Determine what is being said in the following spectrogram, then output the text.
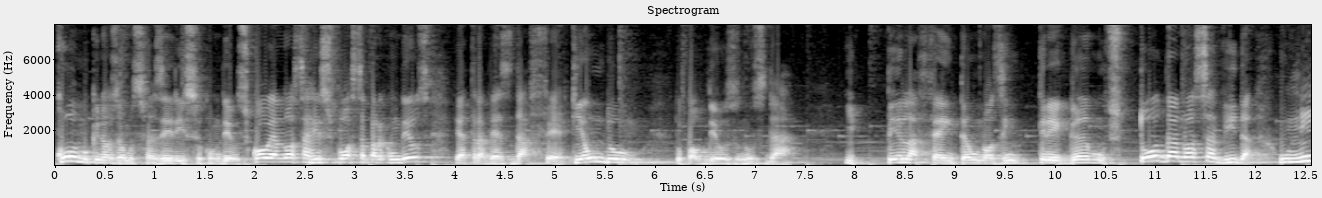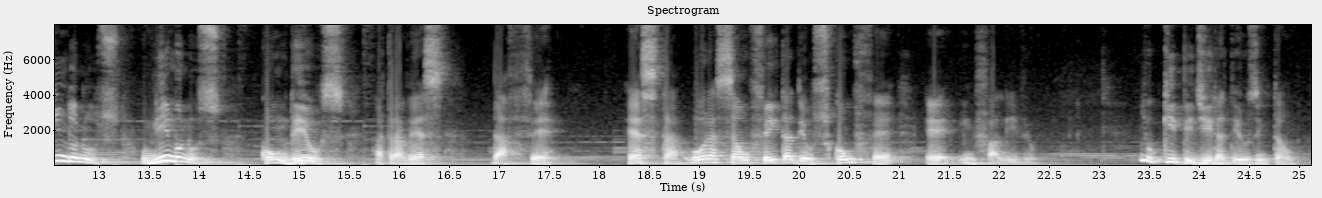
Como que nós vamos fazer isso com Deus? Qual é a nossa resposta para com Deus? É através da fé, que é um dom do qual Deus nos dá. E pela fé, então, nós entregamos toda a nossa vida, unindo-nos, unimos-nos com Deus através da fé. Esta oração feita a Deus com fé é infalível. E o que pedir a Deus então?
